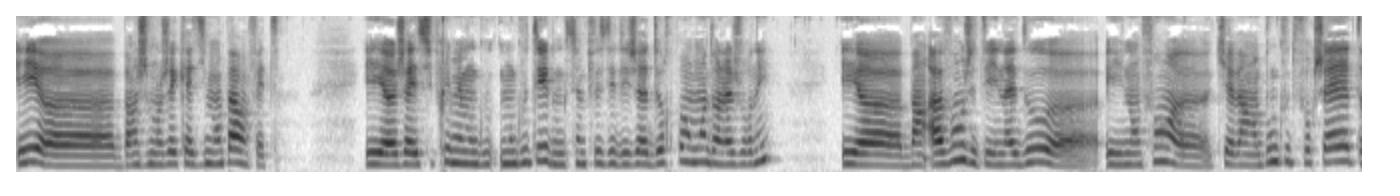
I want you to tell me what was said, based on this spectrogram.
et euh, ben, je mangeais quasiment pas en fait. Et euh, j'avais supprimé mon, mon, goûter, donc ça me faisait déjà deux repas en moins dans la journée. Et euh, ben avant, j'étais une ado euh, et une enfant qui avait un bon coup de fourchette.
